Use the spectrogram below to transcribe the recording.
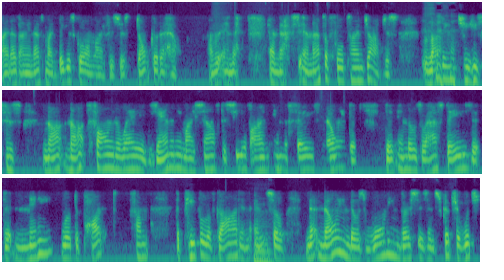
I mean, that's my biggest goal in life is just don't go to hell and and that's and that's a full time job. Just loving Jesus, not not falling away, examining myself to see if I'm in the faith, knowing that that in those last days that that many will depart from the people of God, and and mm. so knowing those warning verses in Scripture, which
